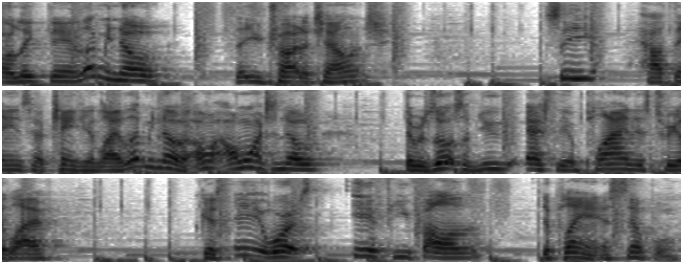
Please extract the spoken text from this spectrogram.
or LinkedIn. Let me know that you tried the challenge. See how things have changed in your life. Let me know. I, I want to know the results of you actually applying this to your life because it works if you follow the plan. It's simple.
